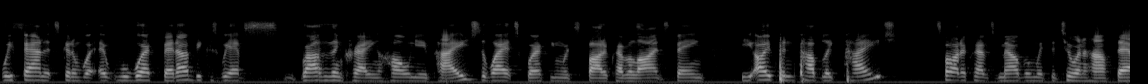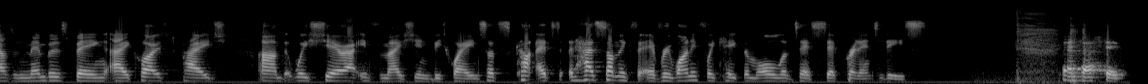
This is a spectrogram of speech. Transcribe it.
we found it's going to work. It will work better because we have, rather than creating a whole new page, the way it's working with Spider Crab Alliance being the open public page, Spider Crabs Melbourne with the two and a half thousand members being a closed page um, that we share our information between. So it's, it's it has something for everyone if we keep them all as their separate entities. Fantastic.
